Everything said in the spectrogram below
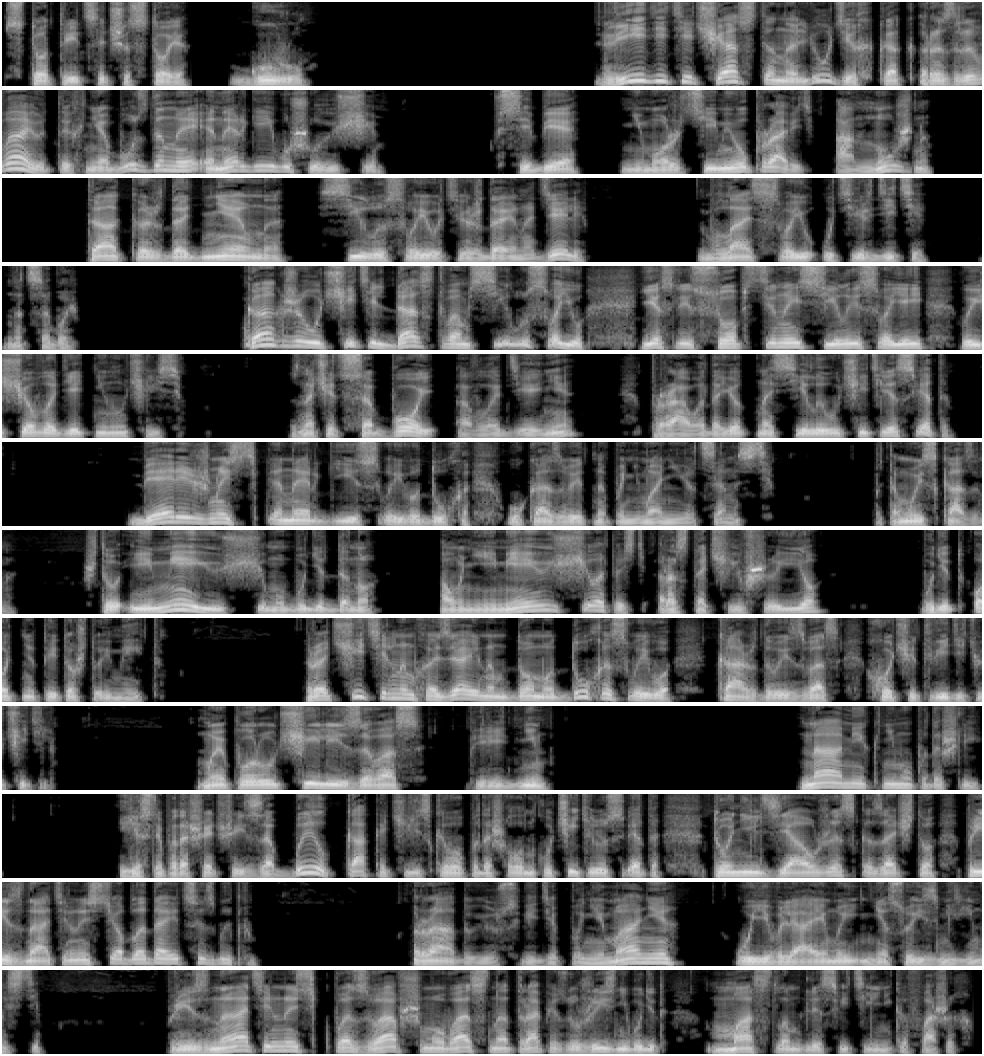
136. Гуру. Видите часто на людях, как разрывают их необузданные энергии бушующие. В себе не можете ими управить, а нужно. Так каждодневно, силу свою утверждая на деле, власть свою утвердите над собой. Как же учитель даст вам силу свою, если собственной силой своей вы еще владеть не научились? Значит, собой овладение право дает на силы учителя света. Бережность к энергии своего духа указывает на понимание ее ценности. Потому и сказано, что имеющему будет дано, а у не имеющего, то есть расточившего ее, будет отнято и то, что имеет. Рачительным хозяином дома духа своего каждого из вас хочет видеть учитель. Мы поручились за вас перед ним. Нами к нему подошли. Если подошедший забыл, как и через кого подошел он к учителю света, то нельзя уже сказать, что признательностью обладает с избытком. Радуюсь, видя понимание уявляемой несоизмеримости. Признательность к позвавшему вас на трапезу жизни будет маслом для светильников ваших.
